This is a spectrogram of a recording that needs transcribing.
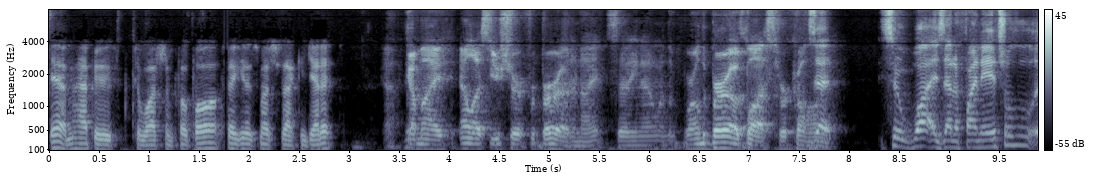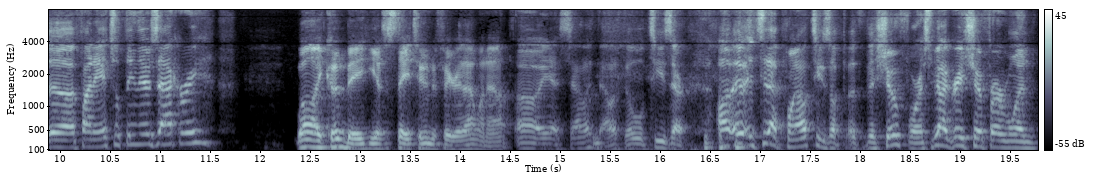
Yeah, I'm happy to watch some football. Take it as much as I can get it. Yeah, got my LSU shirt for Burrow tonight, so you know we're on the, we're on the Burrow bus. We're calling. Is that so? Why is that a financial uh, financial thing there, Zachary? Well, it could be. You have to stay tuned to figure that one out. Oh yes, I like that. I like the little teaser. uh, to that point, I'll tease up the show for us. We got a great show for everyone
